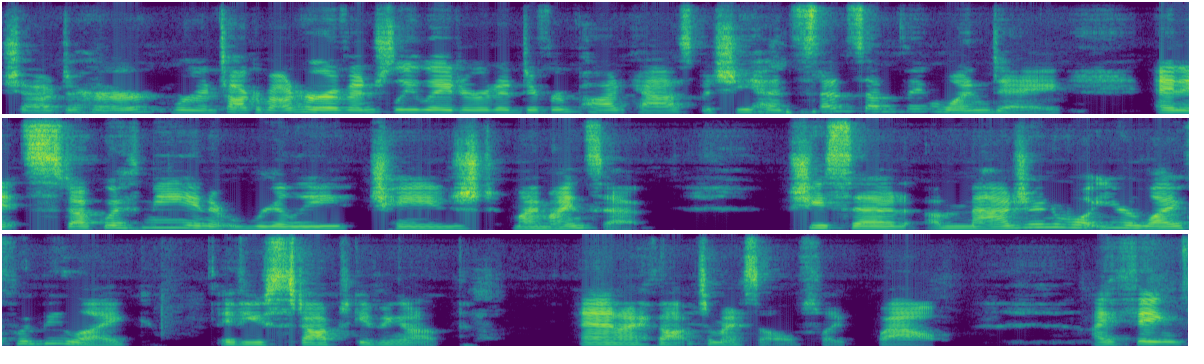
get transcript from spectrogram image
Shout out to her. We're going to talk about her eventually later in a different podcast, but she had said something one day and it stuck with me and it really changed my mindset. She said, Imagine what your life would be like if you stopped giving up. And I thought to myself, like, wow. I think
